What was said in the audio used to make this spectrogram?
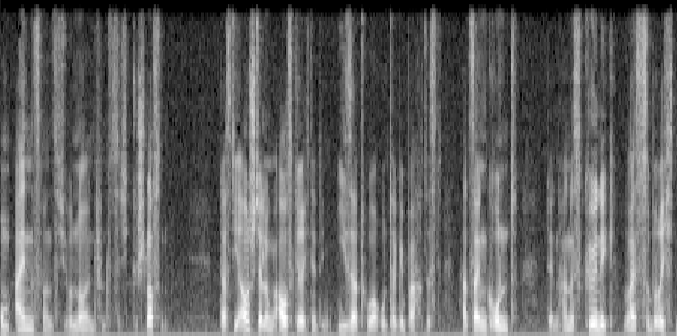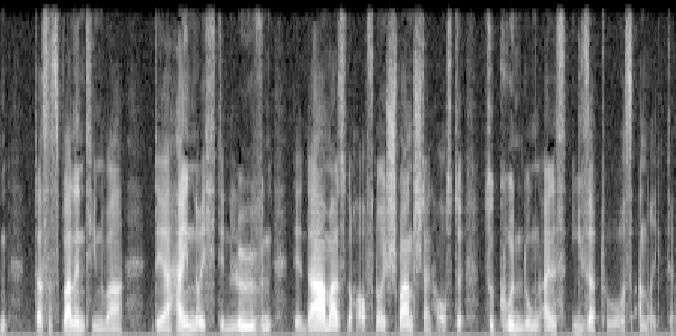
um 21.59 Uhr geschlossen. Dass die Ausstellung ausgerechnet im Isartor untergebracht ist, hat seinen Grund, denn Hannes König weiß zu berichten, dass es Valentin war, der Heinrich den Löwen, der damals noch auf Neuschwanstein hauste, zur Gründung eines Isartores anregte.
